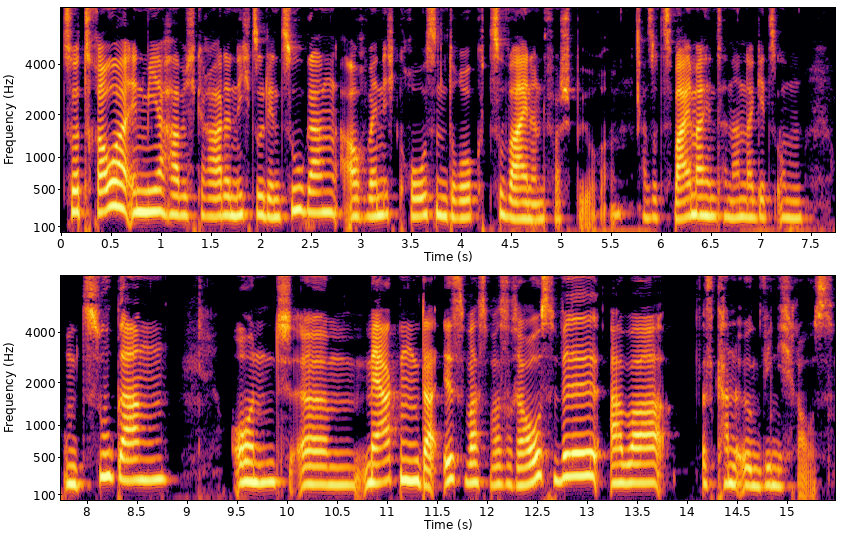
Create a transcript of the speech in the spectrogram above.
Zur Trauer in mir habe ich gerade nicht so den Zugang, auch wenn ich großen Druck zu weinen verspüre. Also zweimal hintereinander geht es um, um Zugang und ähm, merken, da ist was, was raus will, aber es kann irgendwie nicht raus.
